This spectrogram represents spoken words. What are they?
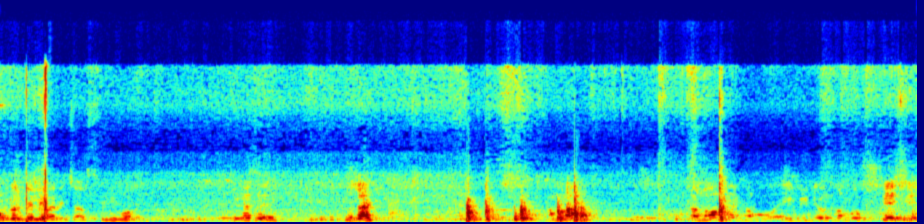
আপনার ডেলিভারি চার্জ ফ্রি বলেন। ঠিক আছে? যাক। একটা নর দেখাবো, এই ভিডিওর সর্ব শেষে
